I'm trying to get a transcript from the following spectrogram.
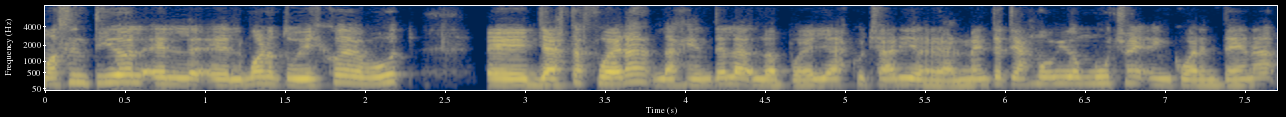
¿Cómo has sentido el, bueno, tu disco debut? Eh, ya está fuera, la gente lo puede ya escuchar y realmente te has movido mucho en, cuarentena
